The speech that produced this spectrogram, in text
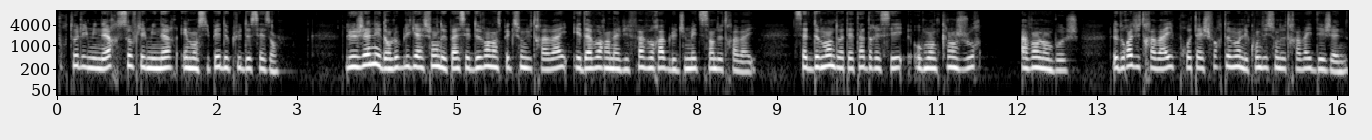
pour tous les mineurs, sauf les mineurs émancipés de plus de 16 ans. Le jeune est dans l'obligation de passer devant l'inspection du travail et d'avoir un avis favorable du médecin de travail. Cette demande doit être adressée au moins 15 jours avant l'embauche. Le droit du travail protège fortement les conditions de travail des jeunes.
